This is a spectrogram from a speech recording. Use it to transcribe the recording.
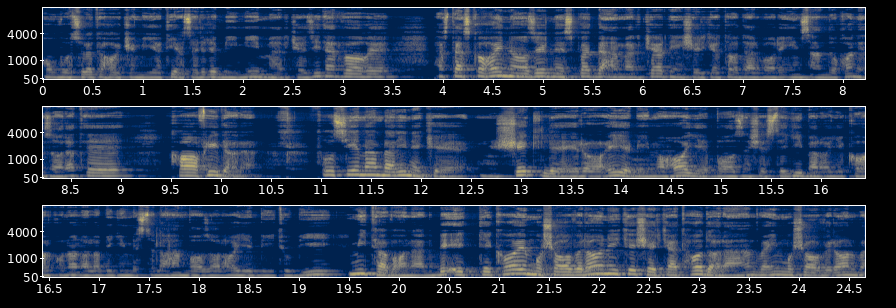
عنوان صورت حاکمیتی از طریق بیمه مرکزی در واقع. پس دستگاه های ناظر نسبت به عملکرد این شرکت ها درباره این صندوق ها نظارت کافی دارند توصیه من بر اینه که شکل ارائه بیمه های بازنشستگی برای کارکنان حالا بگیم اصطلاح هم بازارهای بی تو بی می تواند به اتکای مشاورانی که شرکت ها دارند و این مشاوران و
